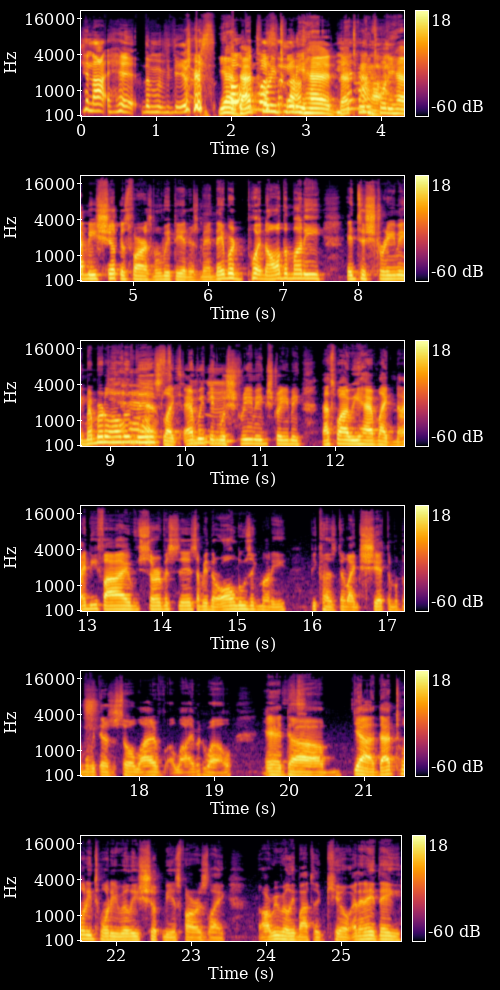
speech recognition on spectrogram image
cannot hit the movie theaters. Yeah, Hope that 2020 enough. had that Yeah. 2020 had me shook as far as movie theaters, man. They were putting all the money into streaming. Remember all of this? Like everything was Mhm. streaming, streaming. That's why we have like 95 services. I mean, they're all losing money because they're like shit. The, the movie theaters are still alive, alive and well. And um, yeah, that 2020 really shook me as far as like, are we really about to kill? And then they they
